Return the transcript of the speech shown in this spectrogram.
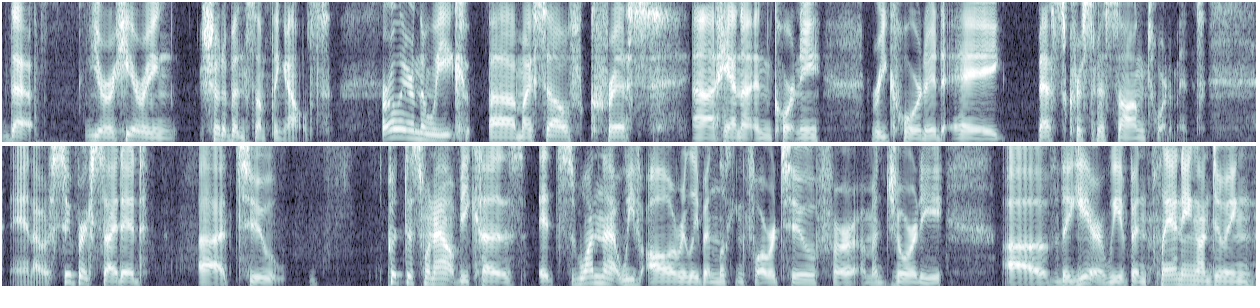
that you're hearing should have been something else. Earlier in the week, uh, myself, Chris, uh, Hannah, and Courtney recorded a best Christmas song tournament, and I was super excited uh, to put this one out because it's one that we've all really been looking forward to for a majority of the year. We've been planning on doing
